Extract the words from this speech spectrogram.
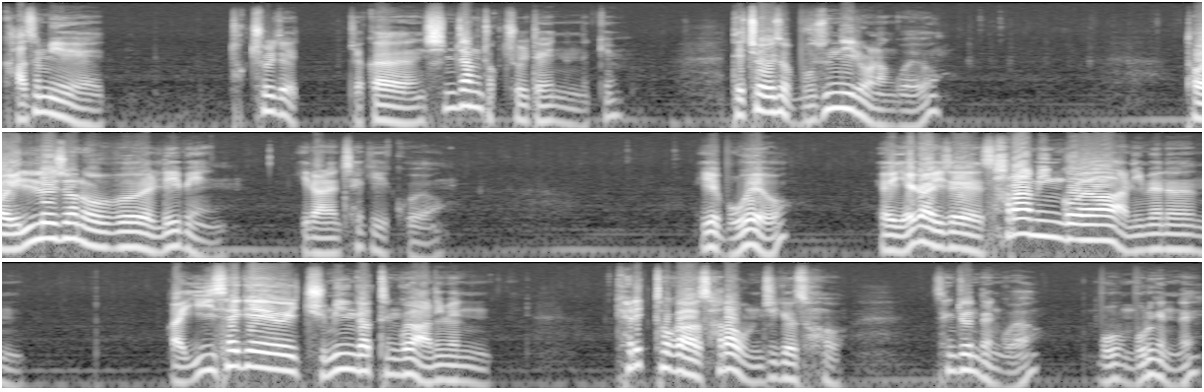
가슴이 적출돼 약간 심장 적출돼 있는 느낌? 대체 여기서 무슨 일이 일어난 거예요? The Illusion of Living 이라는 책이 있고요. 이게 뭐예요? 얘- 얘가 이제 사람인 거야 아니면은 아, 이 세계의 주민 같은 거야 아니면 캐릭터가 살아 움직여서 생존된 거야? 뭐 모르겠네.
